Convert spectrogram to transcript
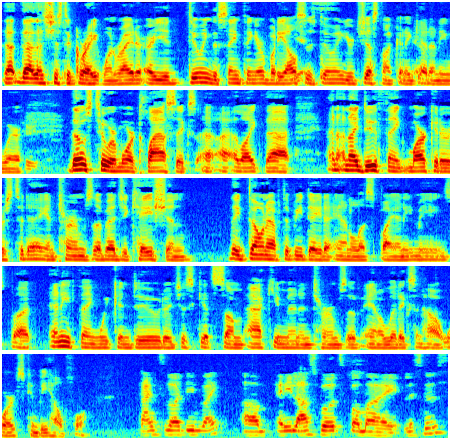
That, that, that's just a great one, right? Are you doing the same thing everybody else is doing? You're just not going to get anywhere. true. Those two are more classics. I, I like that. And, and I do think marketers today, in terms of education, they don't have to be data analysts by any means, but anything we can do to just get some acumen in terms of analytics and how it works can be helpful. Thanks a lot, Dean White. Um, any last words for my listeners?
